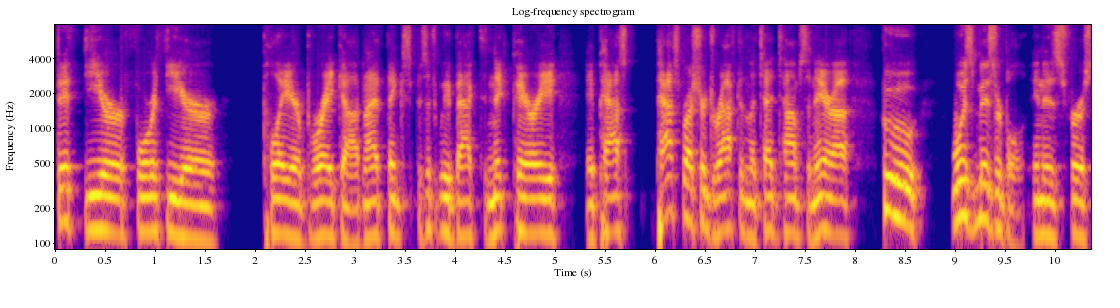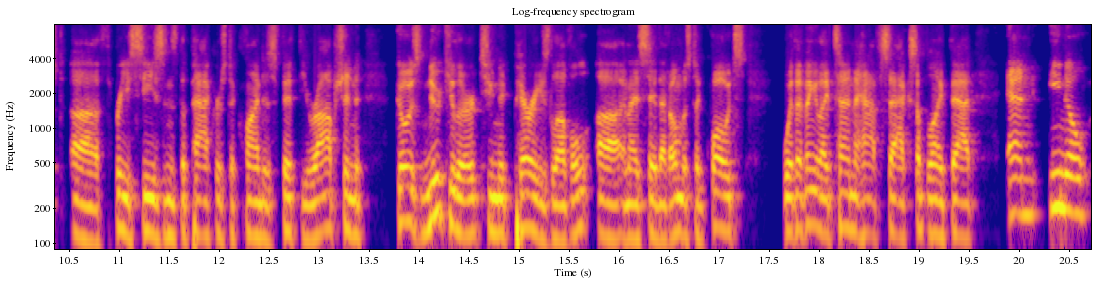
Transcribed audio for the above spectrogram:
fifth year, fourth year player breakout, and I think specifically back to Nick Perry, a pass pass rusher drafted in the Ted Thompson era, who was miserable in his first uh, three seasons. The Packers declined his fifth year option, goes nuclear to Nick Perry's level. Uh, and I say that almost in quotes with, I think, like 10 and a half sacks, something like that. And, you know,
